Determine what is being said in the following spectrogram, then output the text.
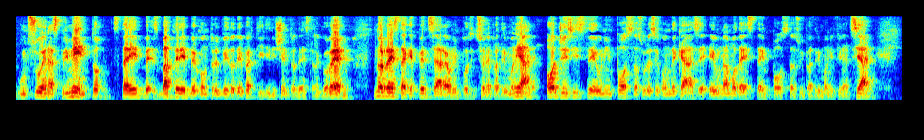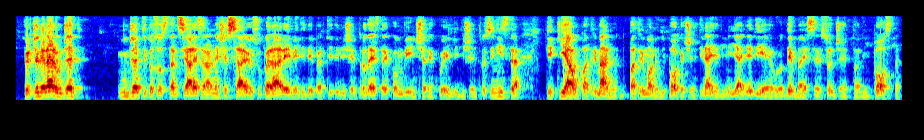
Un suo inasprimento starebbe, sbatterebbe contro il veto dei partiti di centrodestra al governo. Non resta che pensare a un'imposizione patrimoniale. Oggi esiste un'imposta sulle seconde case e una modesta imposta sui patrimoni finanziari. Per generare un, jet, un gettito sostanziale sarà necessario superare i veti dei partiti di centrodestra e convincere quelli di centrosinistra che chi ha un patrimonio, patrimonio di poche centinaia di migliaia di euro debba essere soggetto all'imposta.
